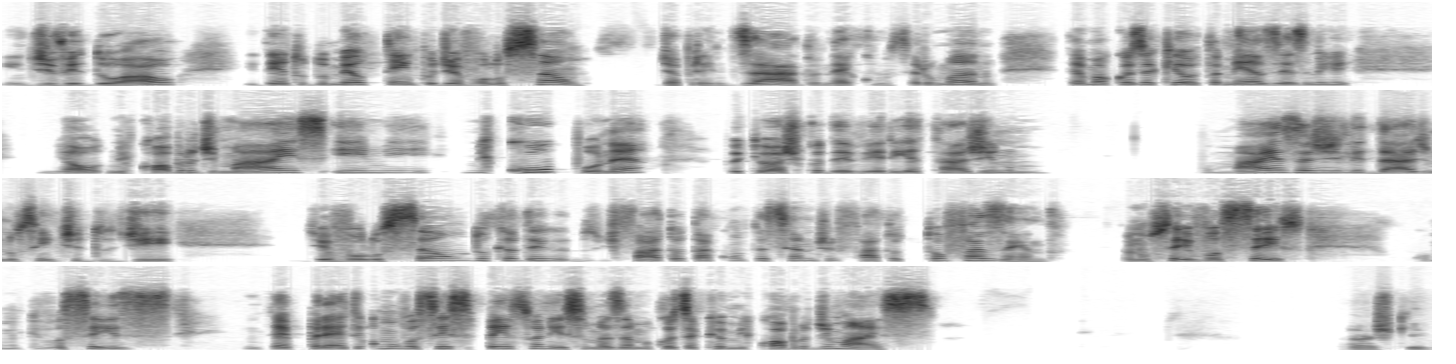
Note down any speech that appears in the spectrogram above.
individual e dentro do meu tempo de evolução, de aprendizado, né, como ser humano? Então é uma coisa que eu também às vezes me, me, me cobro demais e me, me culpo, né? Porque eu acho que eu deveria estar agindo com mais agilidade no sentido de, de evolução do que eu de, de fato está acontecendo, de fato eu estou fazendo. Eu não sei vocês, como que vocês interpretam, como vocês pensam nisso, mas é uma coisa que eu me cobro demais. Acho que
